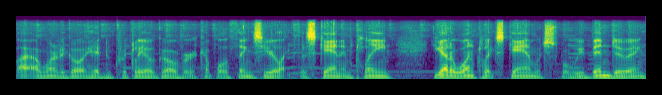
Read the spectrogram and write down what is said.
I wanted to go ahead and quickly go over a couple of things here, like the scan and clean. You got a one-click scan, which is what we've been doing.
